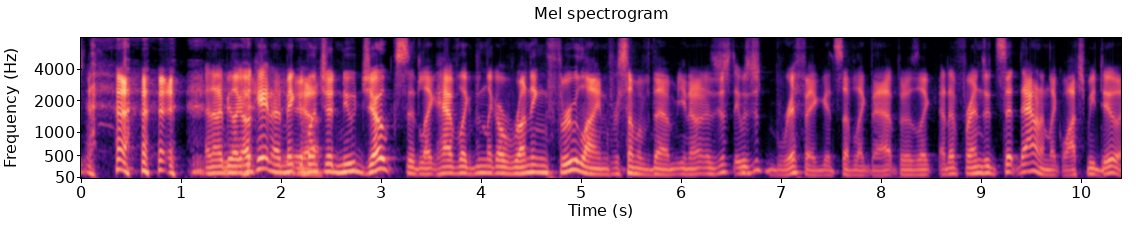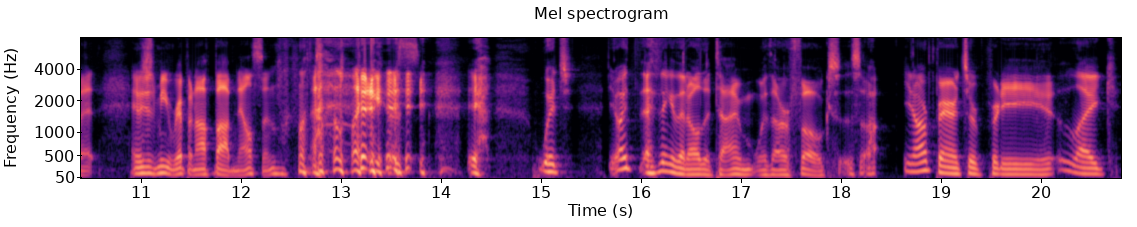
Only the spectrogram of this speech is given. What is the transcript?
and then I'd be like, "Okay," and I'd make a bunch of new jokes and like have like then like a running through line for some of them. You know, it was just it was just riffing and stuff like that. But it was like I'd have friends who'd sit down and like watch me do it. And it was just me ripping off Bob Nelson. like, was- yeah, which you know, I, I think of that all the time with our folks. So you know, our parents are pretty like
